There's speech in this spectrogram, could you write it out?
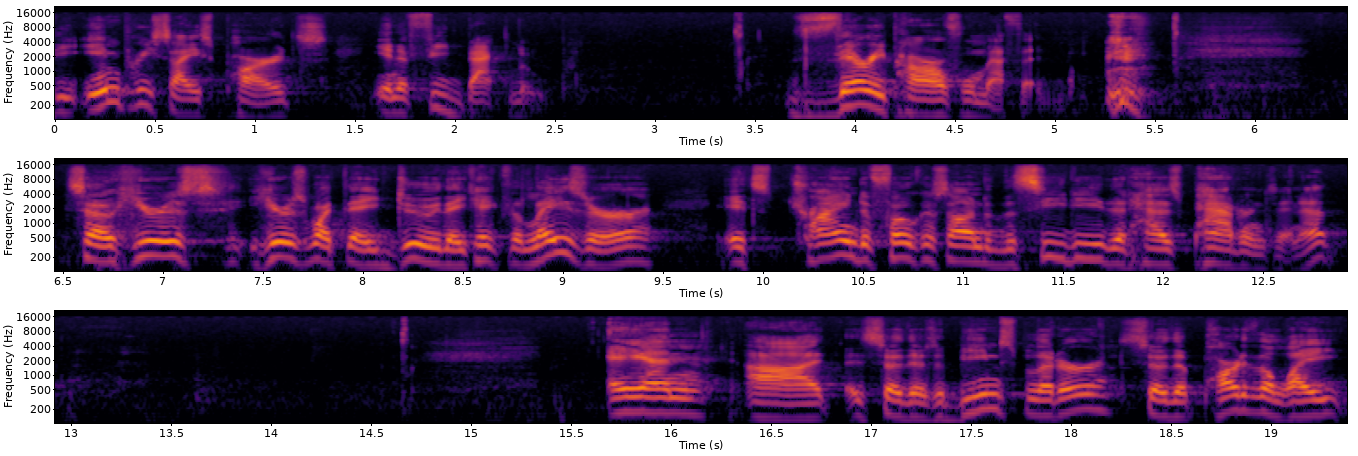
the imprecise parts in a feedback loop. Very powerful method. So here's, here's what they do. They take the laser, it's trying to focus onto the CD that has patterns in it. And uh, so there's a beam splitter so that part of the light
